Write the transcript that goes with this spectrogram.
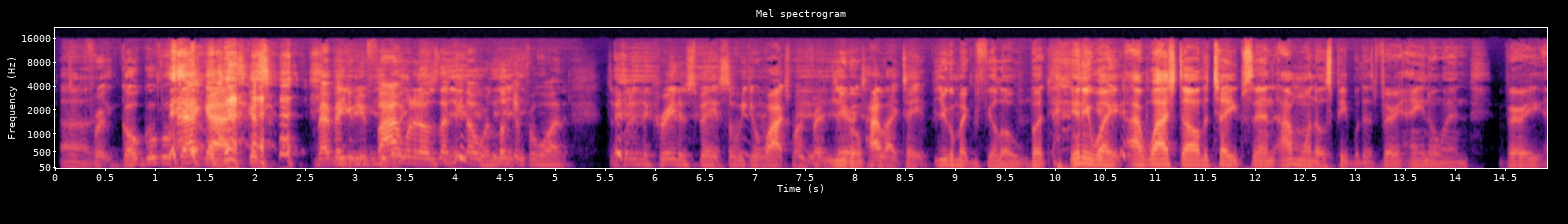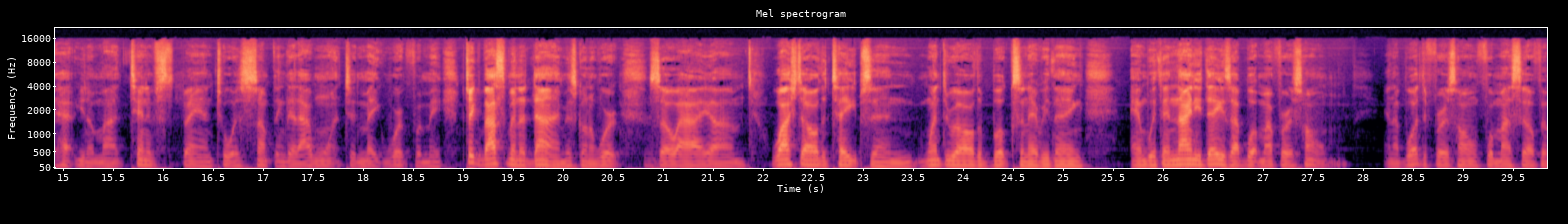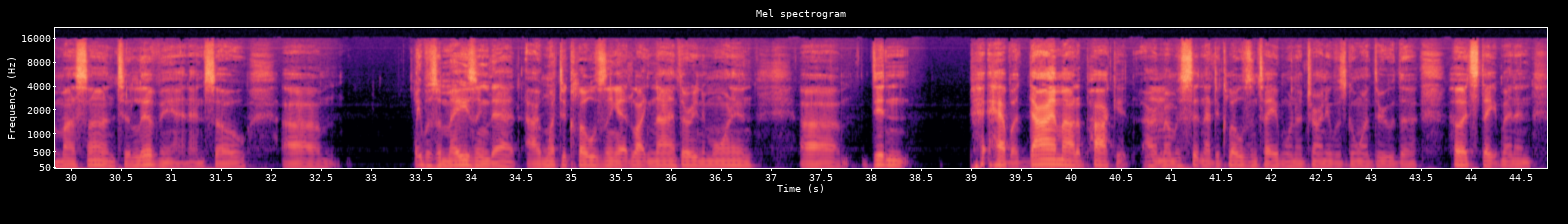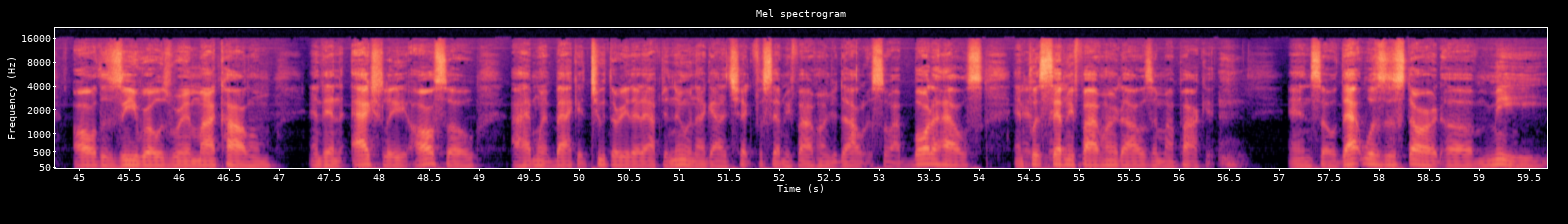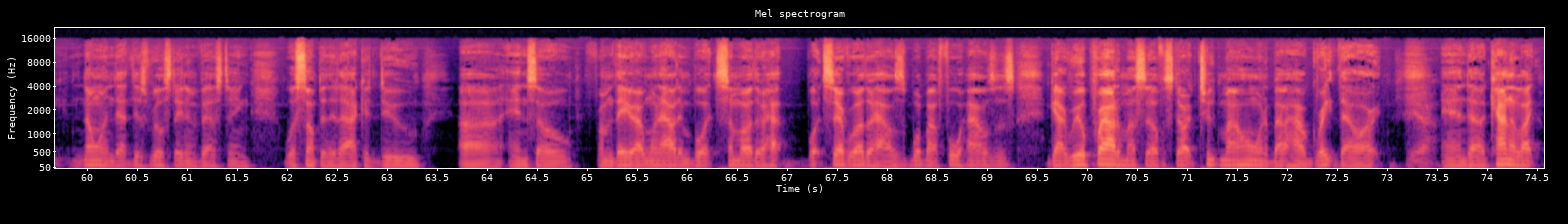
Uh, for, go Google that, guys. Because if You- you you- find you- one of those, let me know. We're looking for one to put in the creative space so we can watch my friend Derek's go- highlight tape. You're gonna make me feel old, but anyway, I watched all the tapes, and I'm one of those people that's very anal and very, you know, my attentive span towards something that I want to make work for me. Particularly if I spend a dime, it's gonna work. So I um, watched all the tapes and went through all the books and everything, and within 90 days, I bought my first home. And I bought the first home for myself and my son to live in, and so um, it was amazing that I went to closing at like nine thirty in the morning. Uh, didn't have a dime out of pocket. I remember sitting at the closing table when attorney was going through the HUD statement, and all the zeros were in my column. And then actually, also, I went back at two thirty that afternoon. and I got a check for seventy five hundred dollars. So I bought a house and And put seventy five hundred dollars in my pocket. And so that was the start of me knowing that this real estate investing was something that I could do. Uh, and so from there, I went out and bought some other, bought several other houses, bought about four houses. Got real proud of myself, started tooting my horn about how great thou art, Yeah. and uh, kind of like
